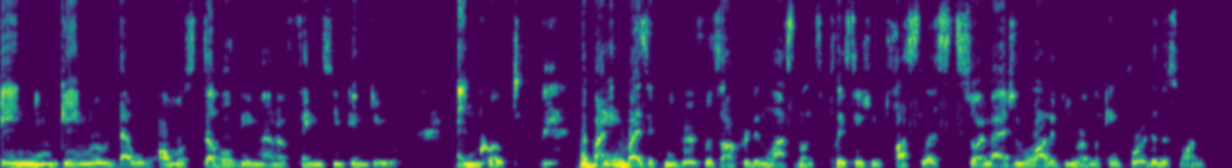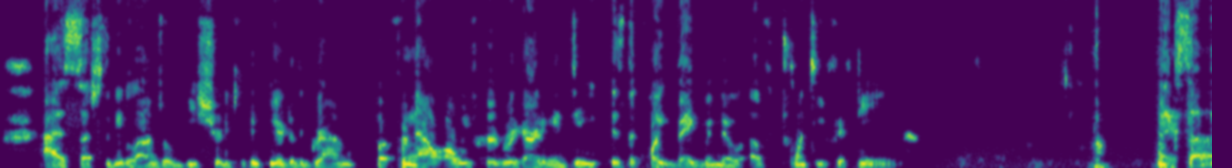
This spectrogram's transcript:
a new game mode that will almost double the amount of things you can do. End quote. The Binding of Isaac Rebirth was offered in last month's PlayStation Plus list, so I imagine a lot of you are looking forward to this one. As such, the Vita Lounge will be sure to keep an ear to the ground, but for now, all we've heard regarding a date is the quite vague window of 2015. Next up,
